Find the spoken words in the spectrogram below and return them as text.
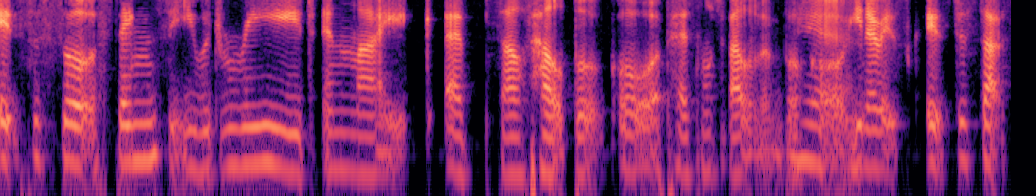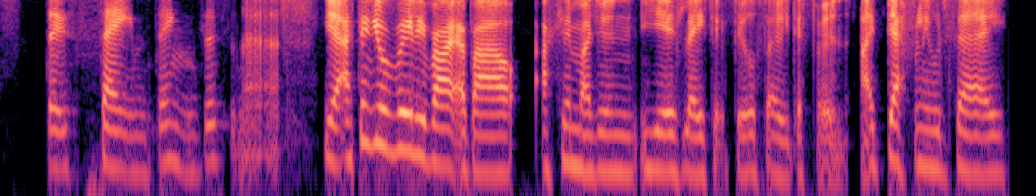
it's the sort of things that you would read in like a self-help book or a personal development book Yeah. or you know it's it's just that's those same things isn't it Yeah, I think you're really right about. I can imagine years later it feels very different. I definitely would say,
